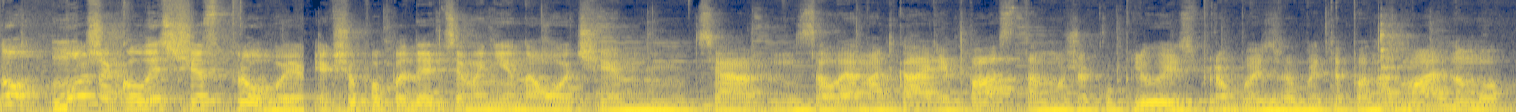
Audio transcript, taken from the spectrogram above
Ну, може, колись ще спробую. Якщо попадеться мені на очі ця зелена карі паста, може куплю і спробую зробити по-нормальному.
